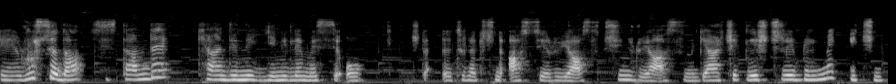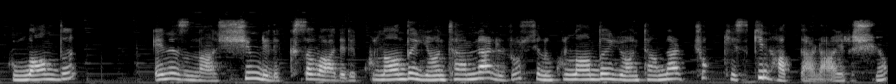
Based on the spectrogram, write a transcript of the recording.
e, Rusya'da sistemde kendini yenilemesi o işte e, tırnak içinde Asya rüyası, Çin rüyasını gerçekleştirebilmek için kullandığı en azından şimdilik kısa vadede kullandığı yöntemlerle Rusya'nın kullandığı yöntemler çok keskin hatlarla ayrışıyor.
